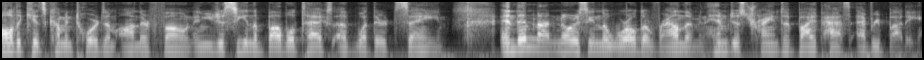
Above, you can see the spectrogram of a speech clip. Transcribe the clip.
all the kids coming towards him on their phone and you just see in the bubble text of what they're saying. And them not noticing the world around them and him just trying to bypass everybody.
